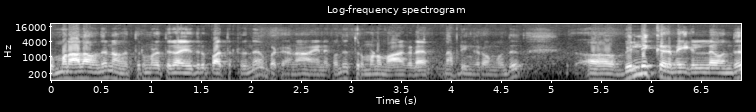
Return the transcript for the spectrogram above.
ரொம்ப நாளாக வந்து நாங்கள் திருமணத்துக்காக எதிர்பார்த்துட்டு இருந்தேன். பட் ஆனால் எனக்கு வந்து திருமணம் ஆகலை அப்படிங்கிறவங்க வந்து வெள்ளிக்கிழமைகளில் வந்து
